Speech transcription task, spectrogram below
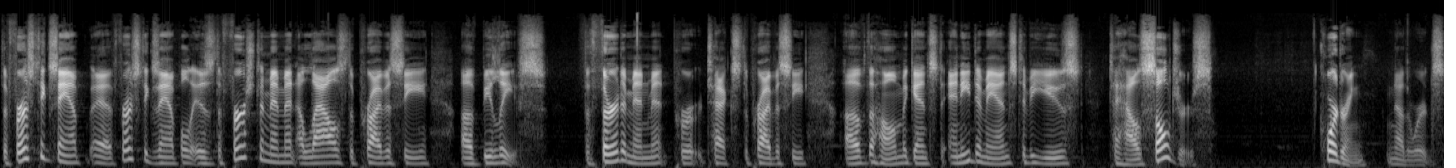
The first, exam- uh, first example is the First Amendment allows the privacy of beliefs. The Third Amendment protects the privacy of the home against any demands to be used to house soldiers. Quartering, in other words.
